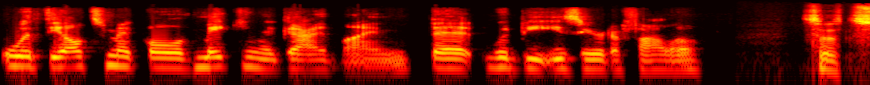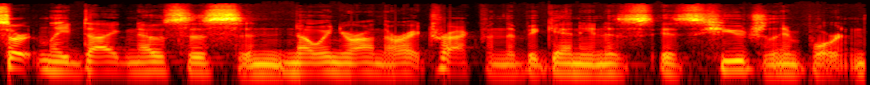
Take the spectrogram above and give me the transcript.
with the ultimate goal of making a guideline that would be easier to follow. So certainly diagnosis and knowing you're on the right track from the beginning is, is hugely important.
